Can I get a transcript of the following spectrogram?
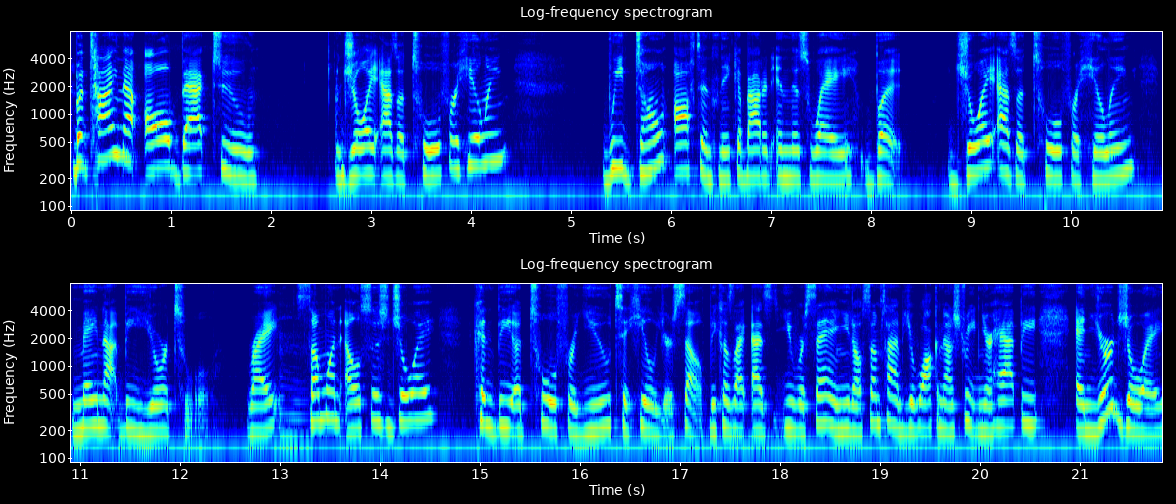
but tying that all back to joy as a tool for healing, we don't often think about it in this way, but joy as a tool for healing may not be your tool, right? Someone else's joy can be a tool for you to heal yourself because like as you were saying you know sometimes you're walking down the street and you're happy and your joy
